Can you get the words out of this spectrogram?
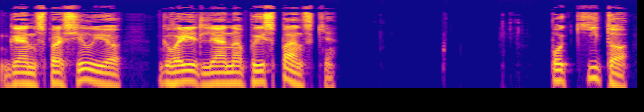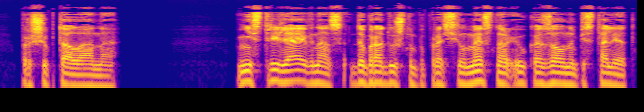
Ген спросил ее, говорит ли она по-испански. «Покито», прошептала она. «Не стреляй в нас», — добродушно попросил Месснер и указал на пистолет.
